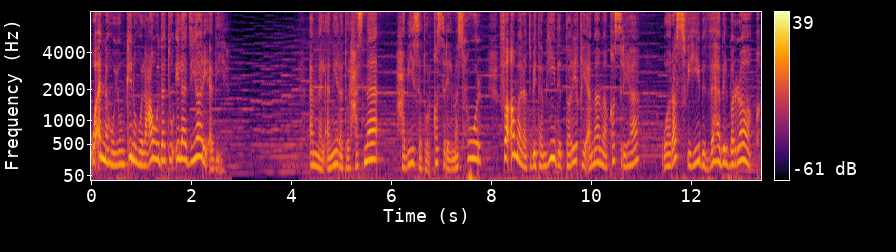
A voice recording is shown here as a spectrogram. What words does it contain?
وأنه يمكنه العودة إلى ديار أبيه. أما الأميرة الحسناء حبيسة القصر المسحور فأمرت بتمهيد الطريق أمام قصرها ورصفه بالذهب البراق.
